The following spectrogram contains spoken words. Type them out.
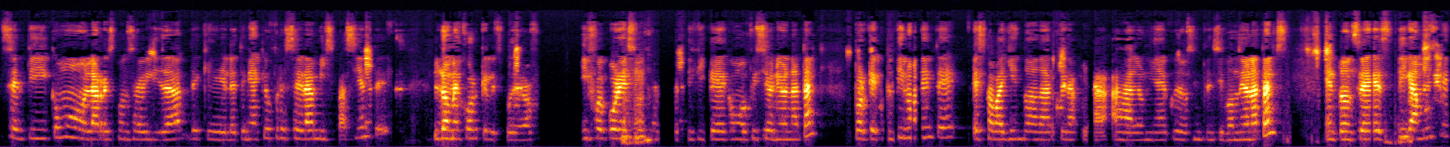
sentí como la responsabilidad de que le tenía que ofrecer a mis pacientes lo mejor que les pudiera ofrecer. Y fue por eso que me certifiqué como oficio neonatal, porque continuamente estaba yendo a dar terapia a la unidad de cuidados intensivos neonatales. Entonces, digamos que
